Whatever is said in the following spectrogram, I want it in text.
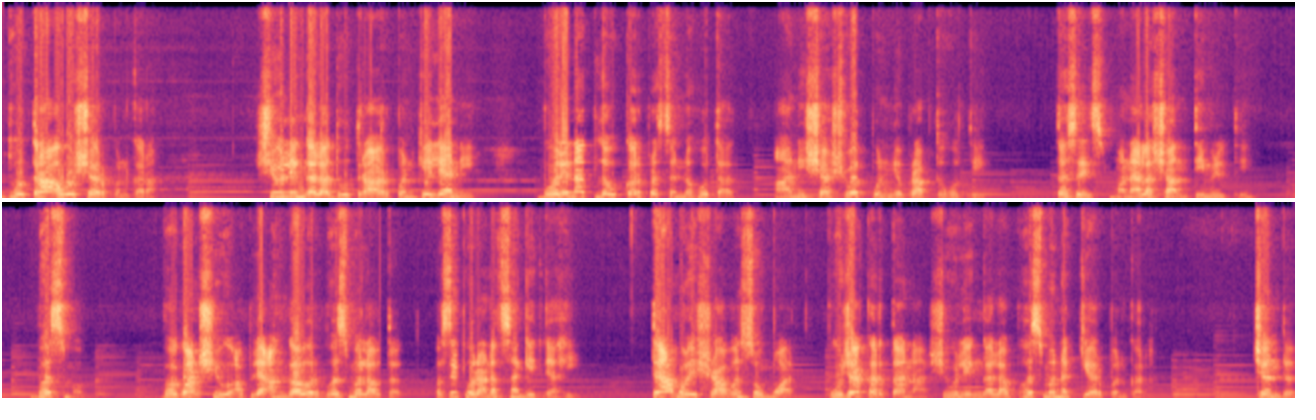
धोत्रा अवश्य अर्पण करा. शिवलिंगाला धोत्रा अर्पण केल्याने भोलेनाथ लवकर प्रसन्न होतात आणि शाश्वत पुण्य प्राप्त होते. तसेच मनाला शांती मिळते. भस्म. भगवान शिव आपल्या अंगावर भस्म लावतात असे पुराणात सांगितले आहे. त्यामुळे श्रावण सोमवार पूजा करताना शिवलिंगाला भस्म नक्की अर्पण करा. चंदन.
